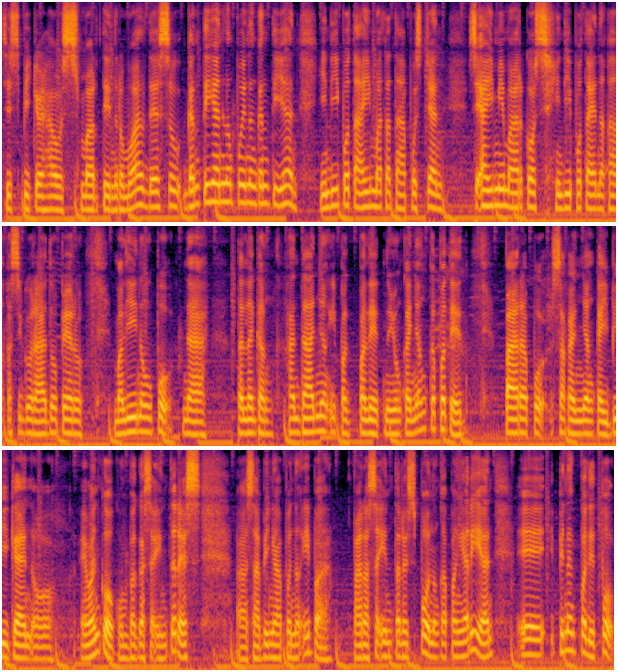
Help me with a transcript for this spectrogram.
si Speaker House Martin Romualdez. So gantihan lang po yun ng gantihan. Hindi po tayo matatapos dyan. Si Amy Marcos, hindi po tayo nakakasigurado pero malinaw po na talagang handa niyang ipagpalit no yung kanyang kapatid para po sa kanyang kaibigan o ewan ko, kumbaga sa interest, ah, sabi nga po ng iba, para sa interest po ng kapangyarihan, eh, pinagpalit po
